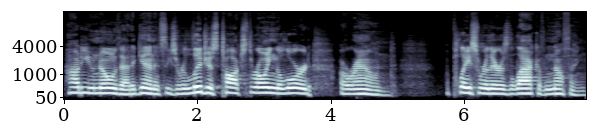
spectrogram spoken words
How do you know that? Again, it's these religious talks throwing the Lord around, a place where there is lack of nothing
